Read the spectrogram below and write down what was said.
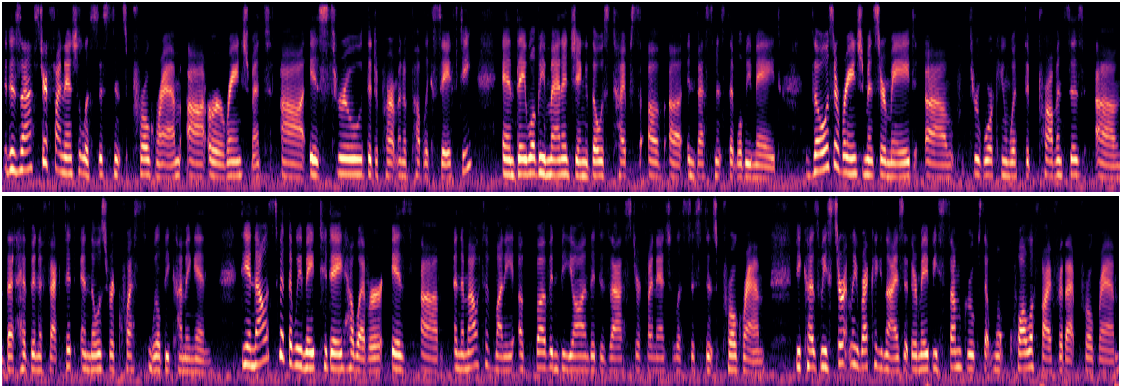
The Disaster Financial Assistance Program uh, or arrangement uh, is through the Department of Public Safety, and they will be managing those types of uh, investments that will be made. Those arrangements are made um, through working with the provinces um, that have been affected, and those requests will be coming in. The announcement that we made today, however, is um, an amount of money above and beyond the Disaster Financial Assistance Program, because we certainly recognize that there may be some groups that won't qualify for that program,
